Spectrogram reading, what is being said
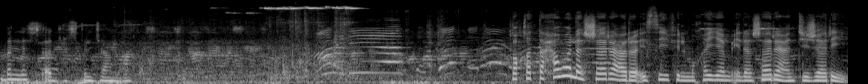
بلشت أدرس في الجامعة. فقد تحول الشارع الرئيسي في المخيم إلى شارع تجاري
